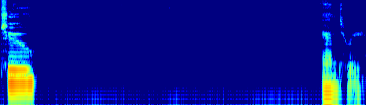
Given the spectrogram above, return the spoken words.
two, and three.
